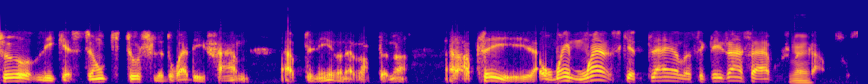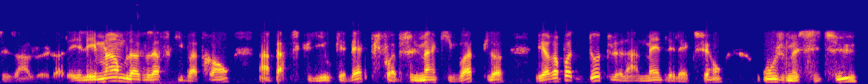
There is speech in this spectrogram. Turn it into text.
sur les questions qui touchent le droit des femmes à obtenir un avortement. Alors, tu sais, au moins, moi, ce qui est clair, c'est que les gens savent où je me sur ces enjeux-là. Les, les, membres, lorsqu'ils voteront, en particulier au Québec, puis il faut absolument qu'ils votent, là, il n'y aura pas de doute le lendemain de l'élection où je me situe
